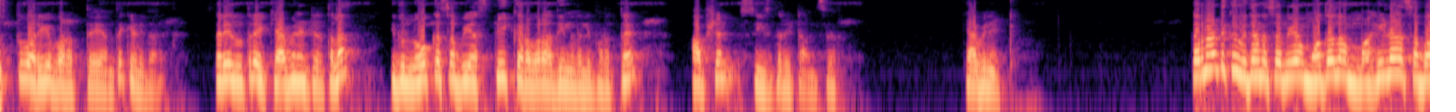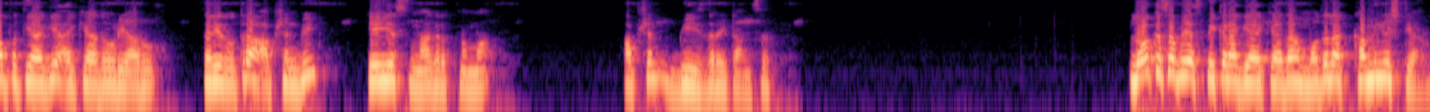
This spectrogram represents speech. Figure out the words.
ಉಸ್ತುವಾರಿಗೆ ಬರುತ್ತೆ ಅಂತ ಕೇಳಿದ್ದಾರೆ. ಸರಿಯಾದ ಉತ್ತರ ಈ ಕ್ಯಾಬಿನೆಟ್ ಇರುತ್ತಲ್ಲ, ಇದು ಲೋಕಸಭೆಯ ಸ್ಪೀಕರ್ ಅವರ ಅಧೀನದಲ್ಲಿ ಬರುತ್ತೆ. Option C is the right answer. Cabinet. Karnataka ವಿಧಾನಸಭೆಯ ಮೊದಲ ಮಹಿಳಾ ಸಭಾಪತಿಯಾಗಿ ಆಯ್ಕೆಯಾದವರು ಯಾರು? ಸರಿಯಾದ ಉತ್ತರ option B, K S Nagarathnamma. Option B is the right answer. ಲೋಕಸಭೆಯ ಸ್ಪೀಕರ್ ಆಗಿ ಆಯ್ಕೆಯಾದ ಮೊದಲ ಕಮ್ಯುನಿಸ್ಟ್ ಯಾರು?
